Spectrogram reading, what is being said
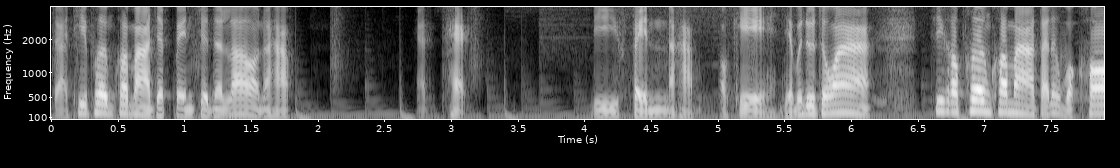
แต่ที่เพิ่มเข้ามาจะเป็น general นะครับ attack defense นะครับ โอเค เดี๋ยวมาดูกันว่าที่เขาเพิ่มเข้ามาแต่ละหัวข้อ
